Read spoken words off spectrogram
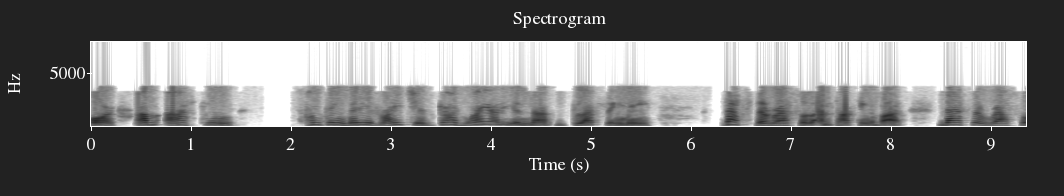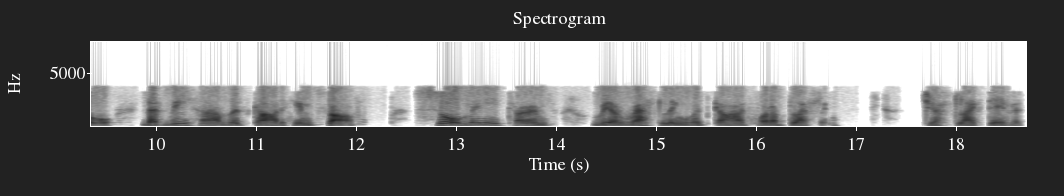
Or I'm asking something very righteous. God, why are you not blessing me? That's the wrestle I'm talking about. That's the wrestle that we have with God Himself. So many times we are wrestling with God for a blessing, just like David.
